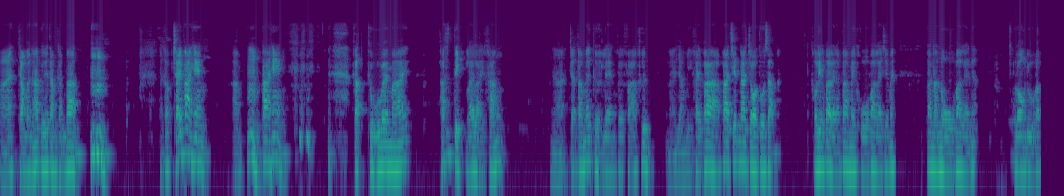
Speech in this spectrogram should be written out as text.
มาจำไว้นะเพื่อได้ทำการบ้านนะครับ ใช้ผ้าแห้งอืมผ้าแห้งขัดถูใบไม้พลาสติกหลาย ๆ ครั้งนะจะทำให้เกิดแรงไฟฟ้าขึ้นนะอย่างมีใครผ้าผ้าเช็ดหน้าจอโทรศัพท์เขาเรียกผ้าอะไรนะผ้าไมโครผ้าอะไรใช่ไหมผ้านาโนผ้าอะไรเนี้ยลองดูครับ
